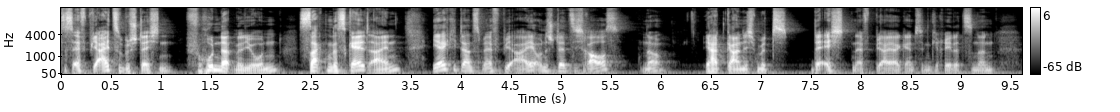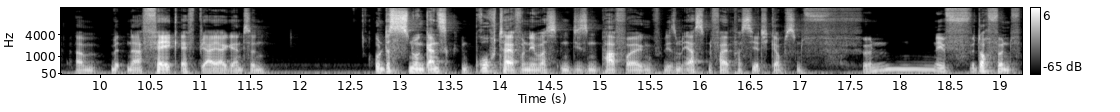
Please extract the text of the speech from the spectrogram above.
das FBI zu bestechen für 100 Millionen, sacken das Geld ein. Er geht dann zum FBI und es stellt sich raus, ne, er hat gar nicht mit der echten FBI-Agentin geredet, sondern ähm, mit einer Fake-FBI-Agentin. Und das ist nur ein ganz ein Bruchteil von dem, was in diesen paar Folgen von diesem ersten Fall passiert. Ich glaube, es sind fünf, nee, doch fünf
